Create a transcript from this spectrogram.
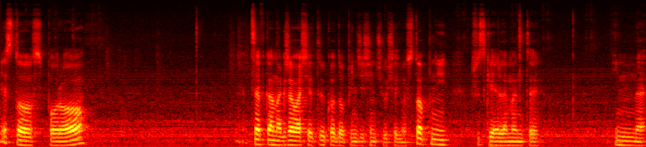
Jest to sporo. Cewka nagrzała się tylko do 57 stopni. Wszystkie elementy inne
